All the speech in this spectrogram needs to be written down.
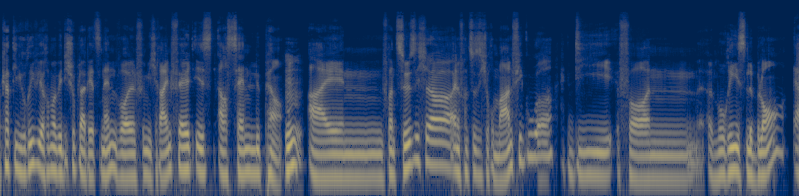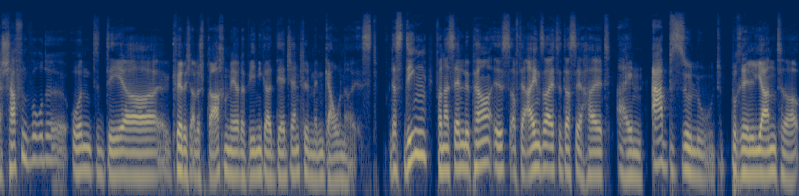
Kategorie, wie auch immer wir die Schublade jetzt nennen wollen, für mich reinfällt, ist Arsène Lupin. Mhm. Ein französischer, eine französische Romanfigur, die von Maurice Leblanc erschaffen wurde und der quer durch alle Sprachen mehr oder weniger der Gentleman Gauner ist. Das Ding von Arsène Lupin ist auf der einen Seite, dass er halt ein absolut brillanter,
